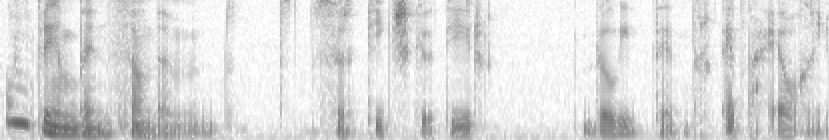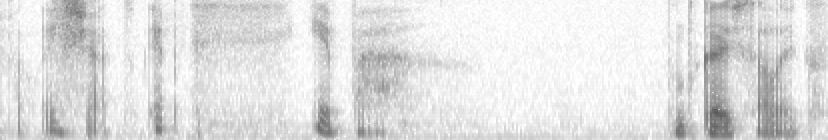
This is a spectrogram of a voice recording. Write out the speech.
Não tenho bem noção da, dos artigos que eu tiro dali de dentro. Epá, é horrível. É chato. Epá. Epá. Não te queixes, Alex.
